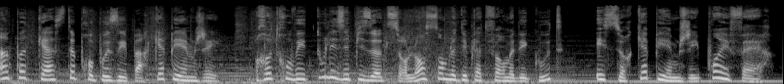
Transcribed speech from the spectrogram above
un podcast proposé par KPMG. Retrouvez tous les épisodes sur l'ensemble des plateformes d'écoute et sur kpmg.fr.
